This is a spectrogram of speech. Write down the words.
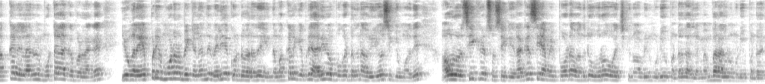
மக்கள் எல்லாருமே முட்டலாக்கப்படுறாங்க இவங்களை எப்படி மூட நம்பிக்கையிலேருந்து வெளியே கொண்டு வர்றது? இந்த மக்களுக்கு எப்படி அறிவை புகட்டுறதுன்னு அவர் யோசிக்கும் போது அவர் ஒரு சீக்ரெட் சொசைட்டி ரகசிய அமைப்போட வந்துட்டு உறவு வச்சுக்கணும் அப்படின்னு முடிவு பண்ணுறது அதில் மெம்பர் முடிவு பண்ணுறது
